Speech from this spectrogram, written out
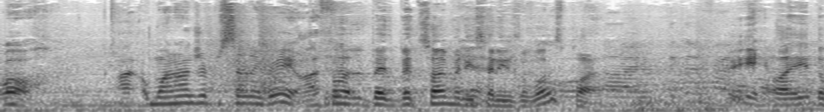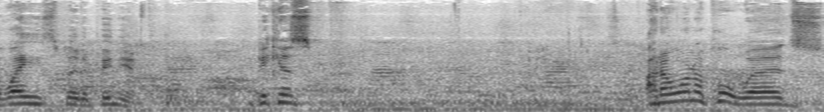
Oh, I 100% agree. I thought But, but so many said he was the worst player. Yeah, Like, the way he split opinion. because I don't want to put words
